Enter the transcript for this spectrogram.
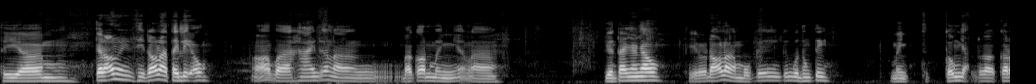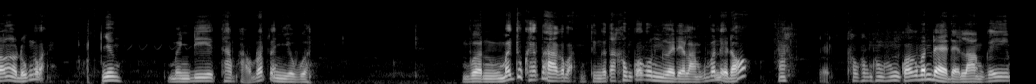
Thì um, cái đó thì đó là tài liệu. Đó và hai nữa là bà con mình là truyền tay nhau nhau. Thì đó là một cái, cái nguồn thông tin. Mình công nhận cái đó là đúng các bạn. Nhưng mình đi tham khảo rất là nhiều vườn. Vườn mấy chục hecta các bạn thì người ta không có con người để làm cái vấn đề đó ha. Không không không không có cái vấn đề để làm cái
